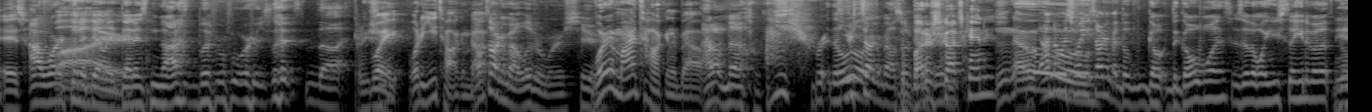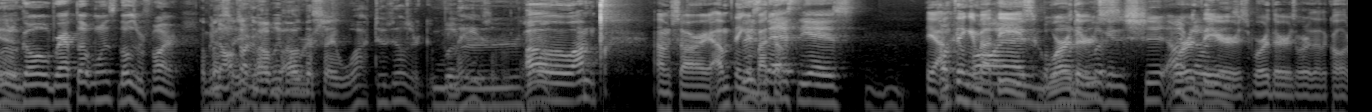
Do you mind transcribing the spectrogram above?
It's I worked in a deli. That is not liverwurst. That's not. Are sure? Wait, what are you talking about? I'm talking about liverwurst here. what am I talking about? I don't know. I'm tr- the You're little. talking about the some kind butterscotch candies? no. I know which one you're talking about. The gold, the gold ones. Is that the one you're thinking about? The Yeah. little gold wrapped up ones. Those were fire. I'm But no, I'm about oh, to talking say, about I was about to say, what, dude? Those are Liver- amazing. Oh, I'm. I'm sorry. I'm thinking This about the. nasty ass. Yeah, I'm thinking about these ass Werthers. shit. I don't know what it is. Werthers, Werthers, what are they called?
